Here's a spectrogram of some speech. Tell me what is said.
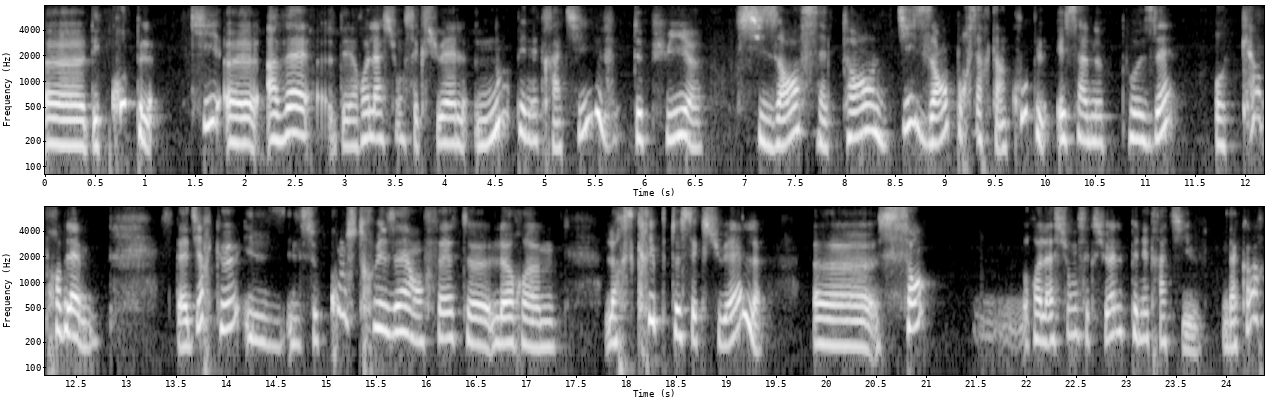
euh, des couples qui avaient des relations sexuelles non pénétratives depuis 6 ans, 7 ans, 10 ans pour certains couples, et ça ne posait aucun problème. C'est-à-dire qu'ils ils se construisaient en fait euh, leur, euh, leur script sexuel euh, sans relation sexuelle pénétrative. D'accord?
